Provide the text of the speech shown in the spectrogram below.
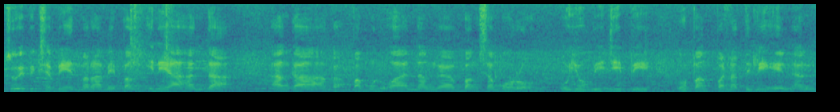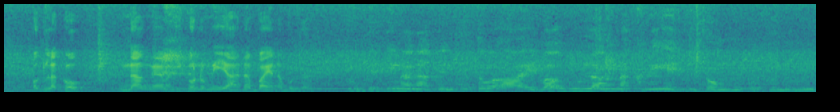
So ibig sabihin marami pang inihahanda ang ka- ka- pamunuan ng uh, Bangsamoro o UBGP upang panatilihin ang paglago ng uh, ekonomiya ng bayan ng Bulgar. Kung titingnan natin, ito ay bago lang na-create itong autonomy.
